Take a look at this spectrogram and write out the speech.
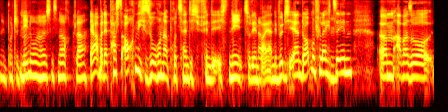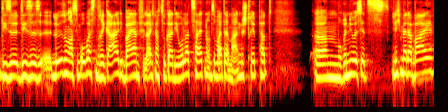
den Pochettino hm? höchstens noch, klar. Ja, aber der passt auch nicht so hundertprozentig, finde ich, nee, zu, zu den klar. Bayern. Den würde ich eher in Dortmund vielleicht hm. sehen. Ähm, aber so diese, diese Lösung aus dem obersten Regal, die Bayern vielleicht noch zu Guardiola-Zeiten und so weiter immer angestrebt hat. Ähm, Mourinho ist jetzt nicht mehr dabei.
